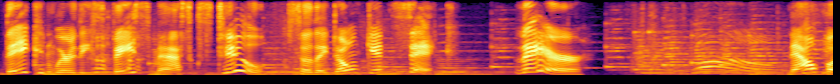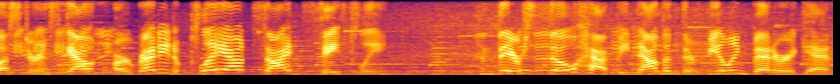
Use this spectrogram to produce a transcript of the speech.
They can wear these face masks too, so they don't get sick. There! Now Buster and Scout are ready to play outside safely. They're so happy now that they're feeling better again.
